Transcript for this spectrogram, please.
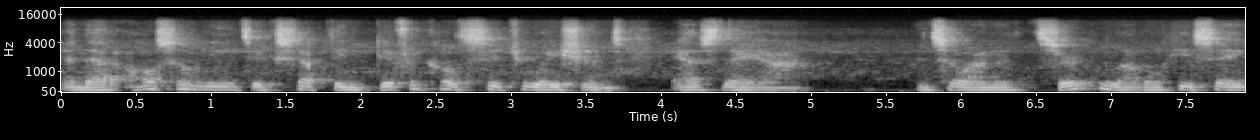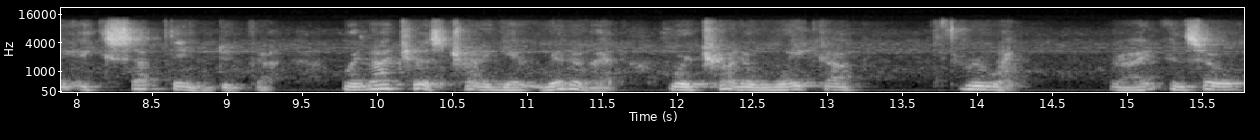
and that also means accepting difficult situations as they are. And so, on a certain level, he's saying accepting dukkha. We're not just trying to get rid of it, we're trying to wake up through it, right? And so,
